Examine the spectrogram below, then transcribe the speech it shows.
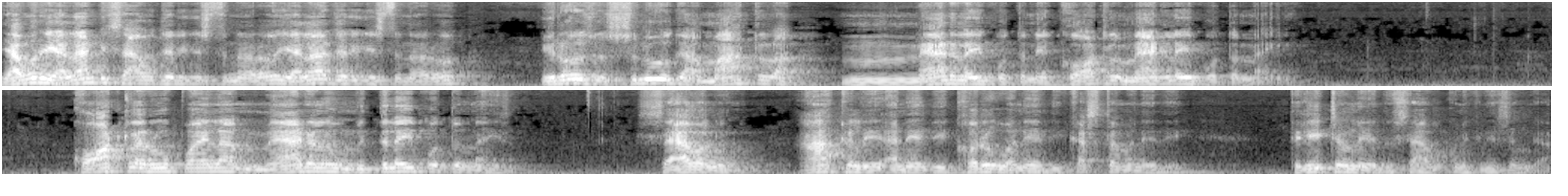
ఎవరు ఎలాంటి సేవ జరిగిస్తున్నారో ఎలా జరిగిస్తున్నారో ఈరోజు సులువుగా మాటల మేడలైపోతున్నాయి కోటల మేడలైపోతున్నాయి. కోట్ల రూపాయల మేడలు మిద్దులైపోతున్నాయి. సేవలు ఆకలి అనేది కరువు అనేది కష్టం అనేది తెలియటం లేదు సేవకునికి నిజంగా.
